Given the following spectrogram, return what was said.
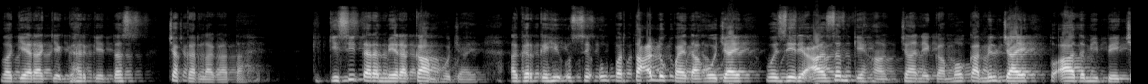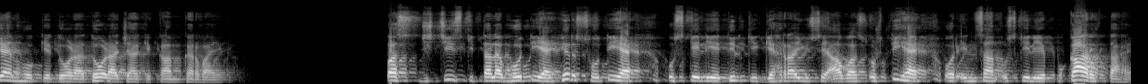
وغیرہ کے گھر کے دس چکر لگاتا ہے۔ کہ کسی طرح میرا کام ہو جائے۔ اگر کہیں اس سے اوپر تعلق پیدا ہو جائے، وزیر اعظم کے ہاں جانے کا موقع مل جائے، تو آدمی بے چین ہو کے دوڑا دوڑا جا کے کام کروائے گا۔ بس جس چیز کی طلب ہوتی ہے ہرس ہوتی ہے، اس کے لیے دل کی گہرائی سے آواز اٹھتی ہے اور انسان اس کے لیے پکار اٹھتا ہے۔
